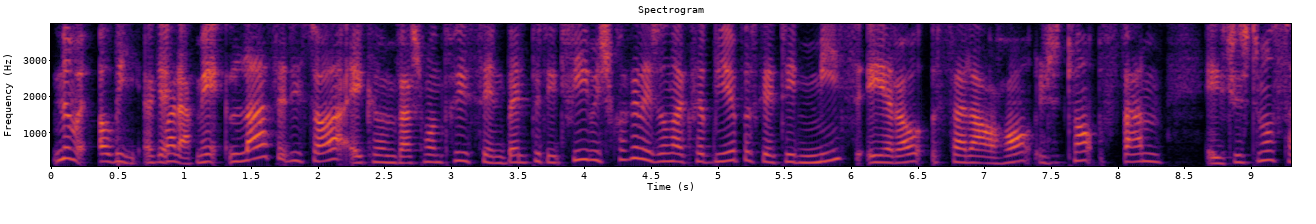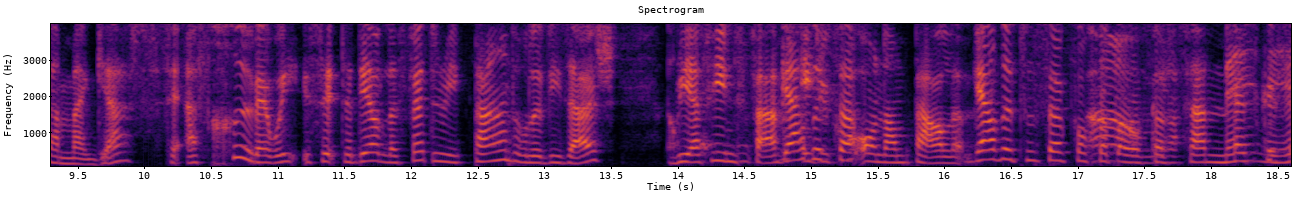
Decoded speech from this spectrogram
Non, mais, oh oui, ok. Voilà. Mais là, cette histoire est comme vachement triste. C'est une belle petite fille, mais je crois que les gens l'acceptent mieux parce qu'elle était Miss et alors ça la rend justement femme. Et justement, ça m'agace. C'est affreux. Ben oui, c'est-à-dire le fait de lui peindre le visage lui a fait une femme. Garde et du ça. coup, on en parle. Garde tout ça pour quand Ah, on mais ça. Parce que cette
